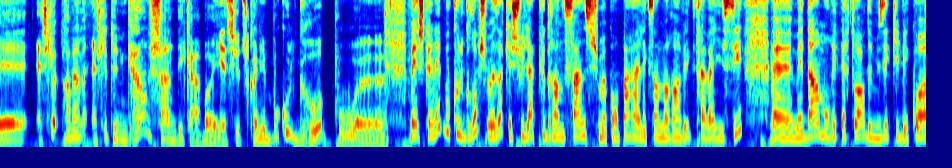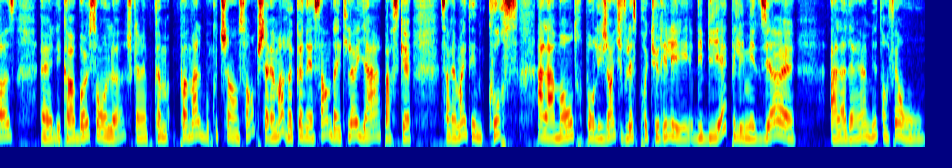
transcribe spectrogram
Euh, est-ce que, premièrement, est-ce que tu es une grande fan des Cowboys? Est-ce que tu connais beaucoup le groupe ou... Euh... Ben, je connais beaucoup le groupe. Je peux dire que je suis la plus grande fan si je me compare à Alexandre Moranville qui travaille ici. Euh, mais dans mon répertoire de musique québécoise, euh, les Cowboys sont là. Je connais comme, pas mal beaucoup de chansons. Puis je suis vraiment reconnaissante d'être là hier parce que ça a vraiment été une course à la montre pour les gens qui voulaient se procurer les, des billets. Puis les médias, euh, à la dernière minute, en fait, on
